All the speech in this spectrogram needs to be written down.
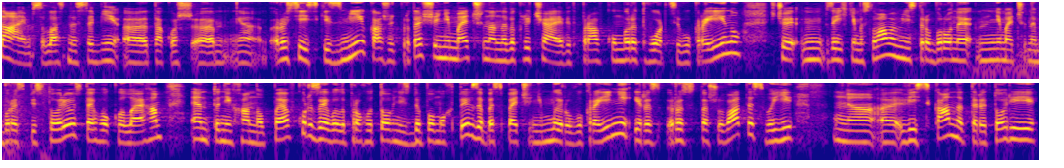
Times, власне, самі е, також е, е, російські змі кажуть про те, що Німеччина не виключає відправку миротворців в Україну. Що за їхніми словами, міністр оборони Німеччини Борис Пісторіус та його колега Ентоні Ханно Певкур заявили про готовність допомогти в забезпеченні миру в Україні і роз- розташувати свої е, війська на території.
